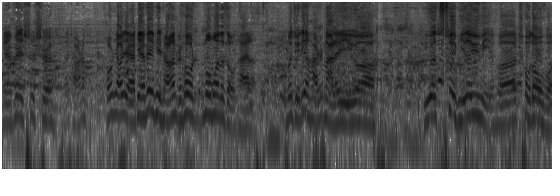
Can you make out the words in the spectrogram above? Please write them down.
免费试吃，来尝尝。猴小姐免费品尝了之后，默默的走开了。我们决定还是买了一个一个脆皮的玉米和臭豆腐。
